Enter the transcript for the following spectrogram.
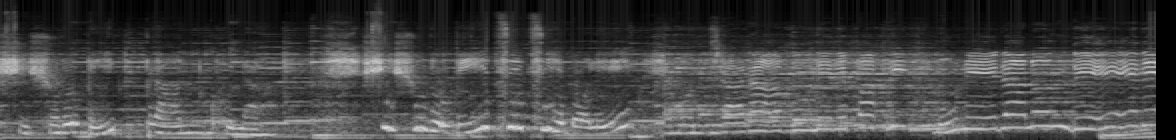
শিশুরবি প্রাণ খোলা। শিশুরবি চেঁচিয়ে বলে ছাড়া বনের পাখি মনের আনন্দের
